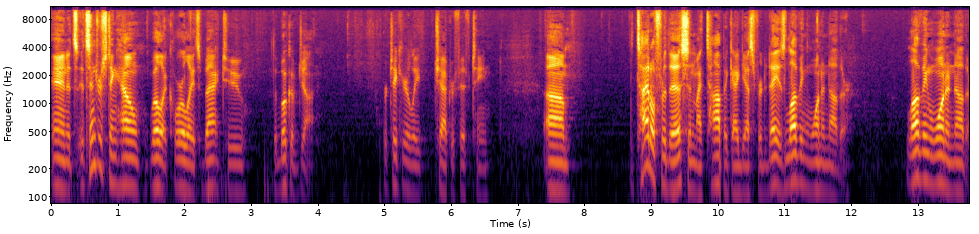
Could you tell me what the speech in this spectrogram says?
And it's it's interesting how well it correlates back to the book of John, particularly chapter 15. Um, the title for this and my topic, I guess, for today is Loving One Another. Loving one another.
